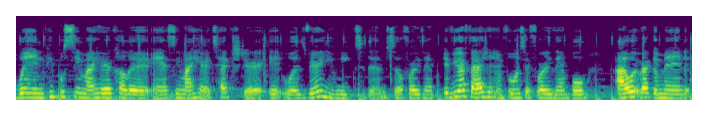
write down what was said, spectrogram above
when people see my hair color and see my hair texture, it was very unique to them. So for example, if you're a fashion influencer, for example, I would recommend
